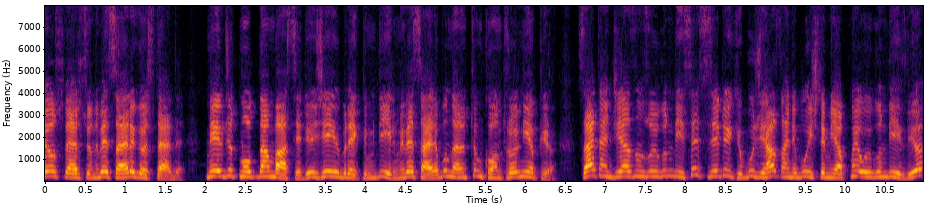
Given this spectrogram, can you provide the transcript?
iOS versiyonu vesaire gösterdi. Mevcut moddan bahsediyor. Jailbreak'li mi değil mi vesaire bunların tüm kontrolünü yapıyor. Zaten cihazınız uygun değilse size diyor ki bu cihaz hani bu işlemi yapmaya uygun değil diyor.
